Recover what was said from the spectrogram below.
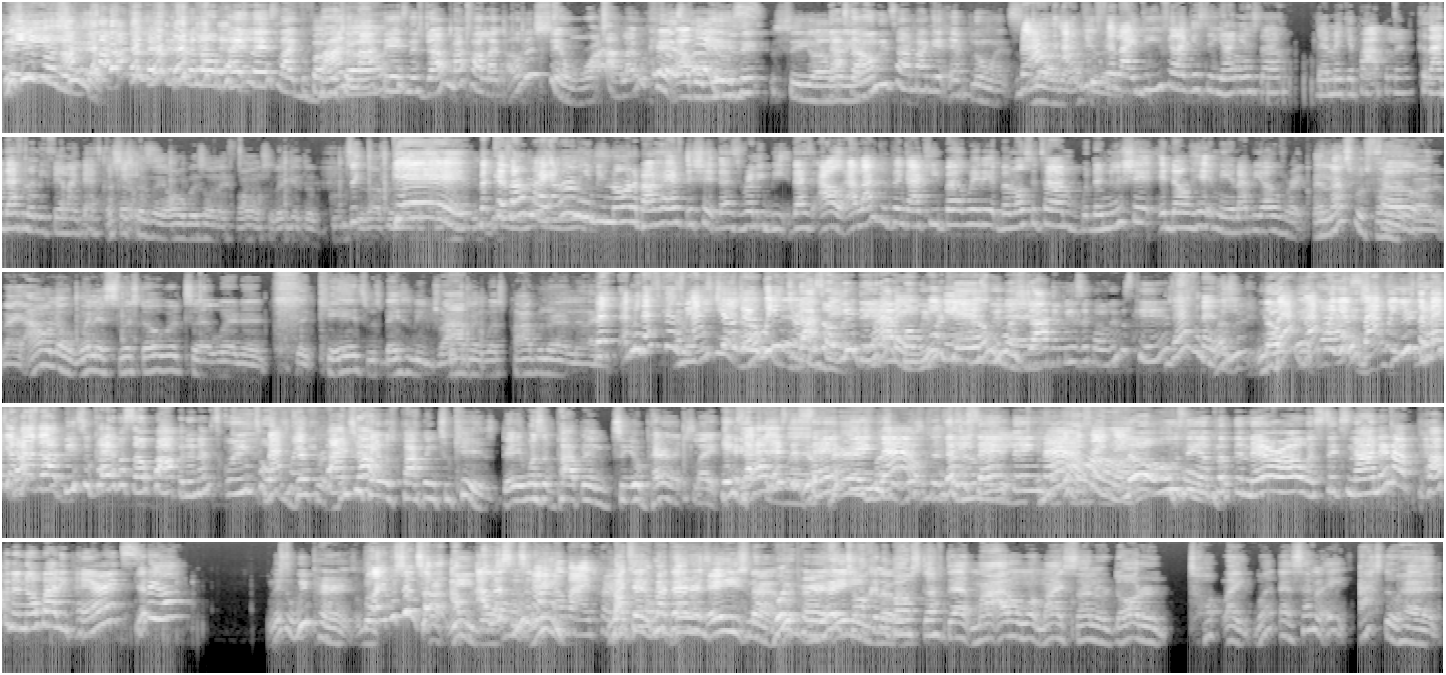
This is my I'm shit. listening to the little playlist, like with minding my business, driving my car, like, oh, this shit wow. Like, what Okay, Apple this? Music. See y'all. That's the only time I get influenced. But No, no, I, I I do feel feel like, do you feel like it's the youngins though that make it popular? Because I definitely feel like that's the That's just case. because they always on their phone, so they get to boost See, it up. Yeah, make it sound because I'm like, I don't even be knowing about half the shit that's really be that's out. I like to think I keep up with it, but most of the time with the new shit, it don't hit me, and I be over it. quick. And that's what's funny So- about it. Like I don't know when it switched over to where the the kids was basically driving what's popular and like But I mean, that's because I mean, as we get children we older. drive. That's what we did Right. when we, We were get kids. We was driving music when we was kids. Definitely. No, back back when you back when you used to Yes, make your that's mother. why B2K was so popping and them Scream Tours. Back when- different. packed B2K out. was popping to kids. They wasn't popping to your parents. Like Exactly. It's the Your same thing now. That's the same thing It's now. the same thing. Lil Uzi and Flipp Dinero and Six Nine, they're not popping to nobody parents. Yeah, they are. nigga, we parents. Like what's your talk? I, I listen to Not me. nobody My parents. I'm saying we My dad parents is- age now. What We're parent they're age. talking though. about stuff that my I don't want my son or daughter talk like what at seven eight I still had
